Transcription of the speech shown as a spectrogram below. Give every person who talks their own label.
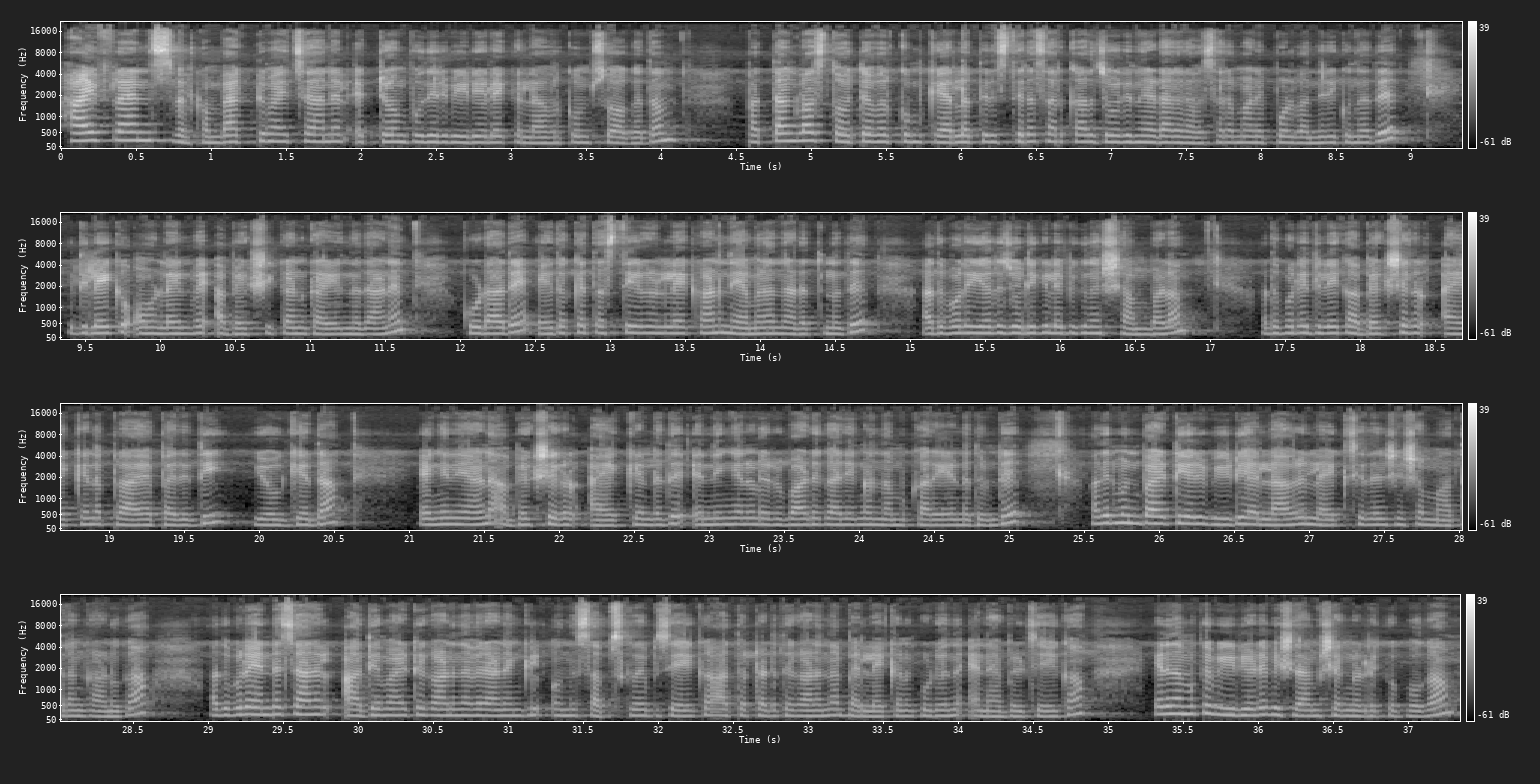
Speaker 1: Hi friends welcome back to my channel ഏറ്റവും പുതിയൊരു വീഡിയോയിലേക്ക് എല്ലാവർക്കും സ്വാഗതം. പത്താം ക്ലാസ് തോറ്റവർക്കും കേരളത്തിൽ സ്ഥിര സർക്കാർ ജോലി നേടാൻ അവസരമാണ് ഇപ്പോൾ വന്നിരിക്കുന്നത്. ഇതിലേക്ക് ഓൺലൈൻ വഴി അപേക്ഷിക്കാൻ കഴിയുന്നതാണ്. കൂടാതെ ഏതൊക്കെ തസ്തികകളിലേക്കാണ് നിയമനം നടത്തുന്നത്? അതുപോലെ ഈ ഒരു ജോലിക്ക് ലഭിക്കുന്ന ശമ്പളം അതുപോലെ ഇതിലേക്ക് അപേക്ഷകൾ അയക്കേണ്ട പ്രായപരിധി യോഗ്യത എങ്ങനെയാണ് അപേക്ഷകൾ അയക്കേണ്ടത് എന്നിങ്ങനെയുള്ള ഒരുപാട് കാര്യങ്ങൾ നമുക്കറിയേണ്ടതുണ്ട്. അതിന് മുൻപായിട്ട് ഈ ഒരു വീഡിയോ എല്ലാവരും ലൈക്ക് ചെയ്തതിന് ശേഷം മാത്രം കാണുക. അതുപോലെ എന്റെ ചാനൽ ആദ്യമായിട്ട് കാണുന്നവരാണെങ്കിൽ ഒന്ന് സബ്സ്ക്രൈബ് ചെയ്യുക. ആ തൊട്ടടുത്ത് കാണുന്ന ബെല്ലൈക്കൺ കൂടി ഒന്ന് എനേബിൾ ചെയ്യുക. ഇനി നമുക്ക് വീഡിയോയുടെ വിശദാംശങ്ങളിലേക്ക് പോകാം.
